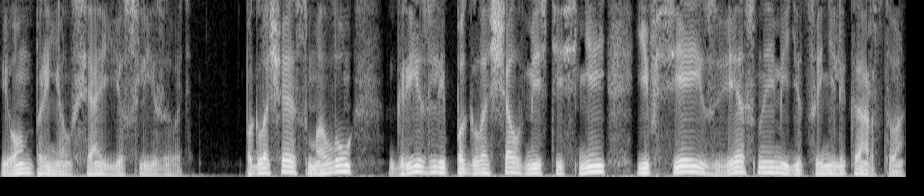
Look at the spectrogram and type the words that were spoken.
и он принялся ее слизывать поглощая смолу, гризли поглощал вместе с ней и все известные медицине лекарства,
